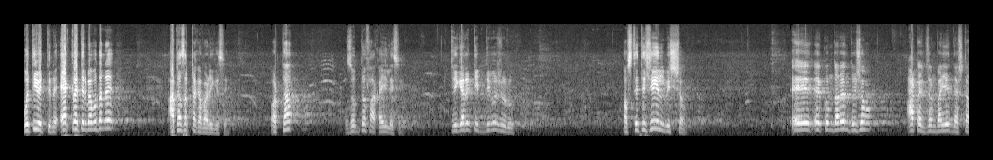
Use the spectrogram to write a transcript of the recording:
কতি হইতে না, এক রাতের ব্যবধানে আট হাজার টাকা বাড়ি গেছে। অর্থাৎ যুদ্ধ ফাঁকাই লেছে। ট্রিগারে টিপ দিব শুরু। অস্থিতিশীল বিশ্ব। এরকম ধরেন দুইশো আঠাশ জন বাইরে দেশটা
